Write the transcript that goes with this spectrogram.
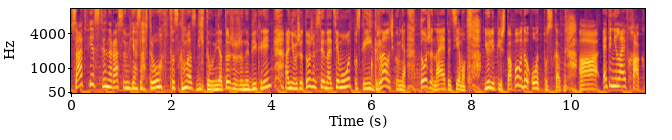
Соответственно, раз у меня завтра отпуск, мозги-то у меня тоже уже на бикрень, они уже тоже все на тему отпуска, и игралочка у меня тоже на эту тему. Юля пишет по поводу отпуска. А, это не лайфхак,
